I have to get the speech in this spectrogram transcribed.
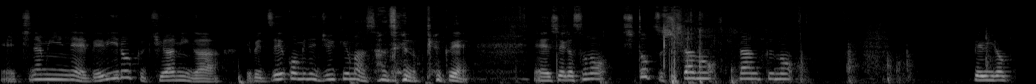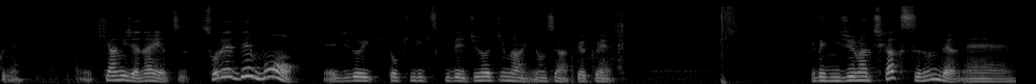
えーちなみにねベビーロック極みがやっぱり税込みで19万3600円、えーそれからその一つ下のランクのベビーロックね、えー極みじゃないやつ。それでも、えー自動糸切り付きで18万4800円。やっぱり20万近くするんだよね。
